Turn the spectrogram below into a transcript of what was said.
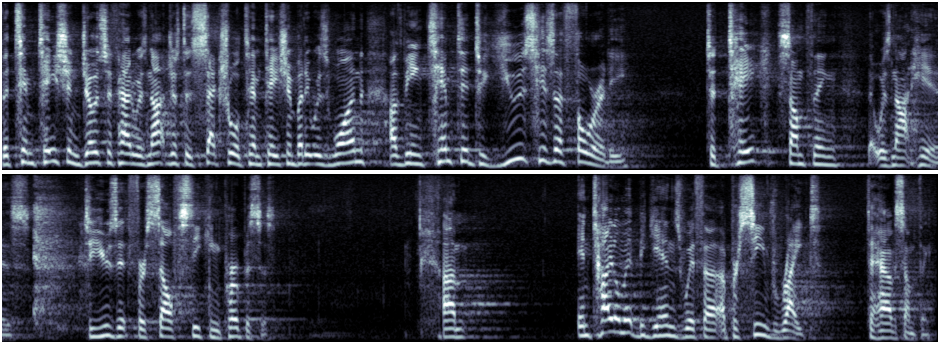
The temptation Joseph had was not just a sexual temptation, but it was one of being tempted to use his authority to take something that was not his, to use it for self seeking purposes. Um, entitlement begins with a, a, perceived right to have something.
